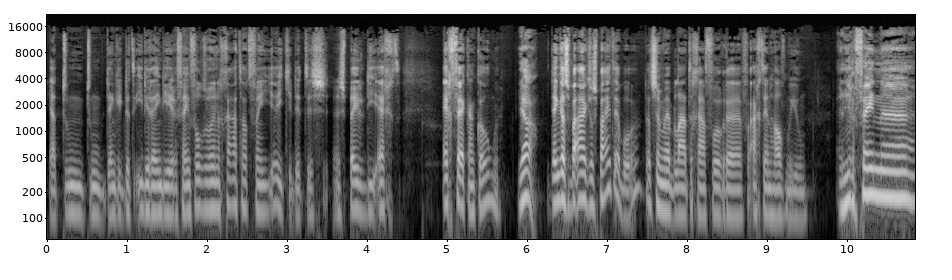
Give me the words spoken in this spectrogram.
ja, toen, toen denk ik dat iedereen die Heerenveen volgens wel in de gaten had van... jeetje, dit is een speler die echt, echt ver kan komen. Ja. Ik denk dat ze bij Ajax wel spijt hebben hoor. Dat ze hem hebben laten gaan voor, eh voor 8,5 miljoen. En Heerenveen eh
